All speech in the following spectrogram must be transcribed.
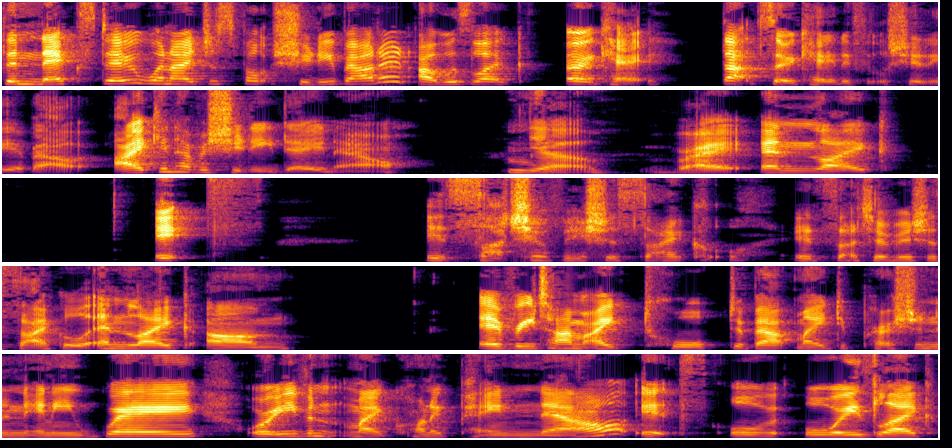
the next day when I just felt shitty about it, I was like, okay, that's okay to feel shitty about. I can have a shitty day now. Yeah. Right. And like it's it's such a vicious cycle. It's such a vicious cycle. And like um every time I talked about my depression in any way or even my chronic pain now, it's always like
